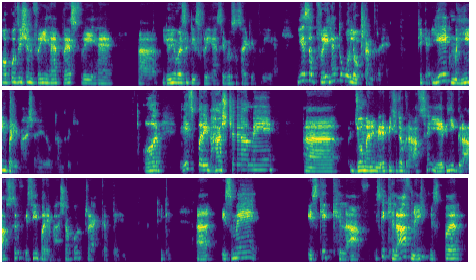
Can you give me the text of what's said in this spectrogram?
ऑपोजिशन फ्री है प्रेस फ्री है यूनिवर्सिटीज फ्री है सिविल सोसाइटी फ्री है ये सब फ्री है तो वो लोकतंत्र है ठीक है? ये एक महीन परिभाषा है लोकतंत्र की। और इस परिभाषा में आ, जो मैंने मेरे पीछे जो ग्राफ्स हैं ये भी ग्राफ सिर्फ़ इसी परिभाषा को ट्रैक करते हैं ठीक है? इसमें इसके खिलाफ इसके खिलाफ नहीं इस पर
